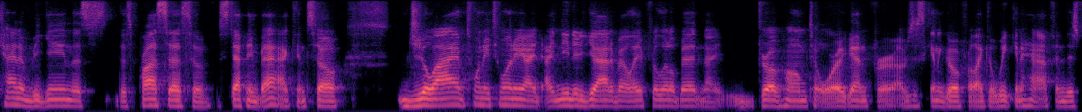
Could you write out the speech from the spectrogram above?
kind of began this this process of stepping back. And so july of 2020 I, I, needed to get out of la for a little bit and i drove home to oregon for i was just going to go for like a week and a half and just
